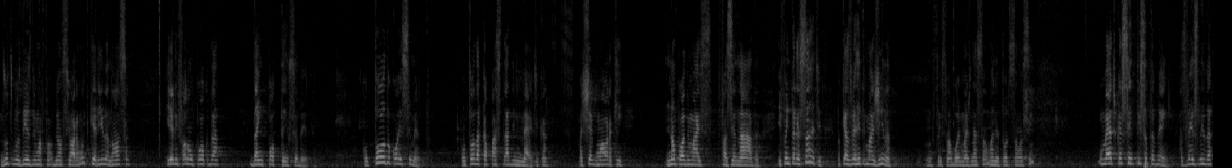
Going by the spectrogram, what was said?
nos últimos dias de uma, de uma senhora muito querida nossa. E ele falou um pouco da, da impotência dele. Com todo o conhecimento, com toda a capacidade médica, mas chega uma hora que não pode mais fazer nada. E foi interessante, porque às vezes a gente imagina, não sei se é uma boa imaginação, mas nem todos são assim. O médico é cientista também, às vezes lida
